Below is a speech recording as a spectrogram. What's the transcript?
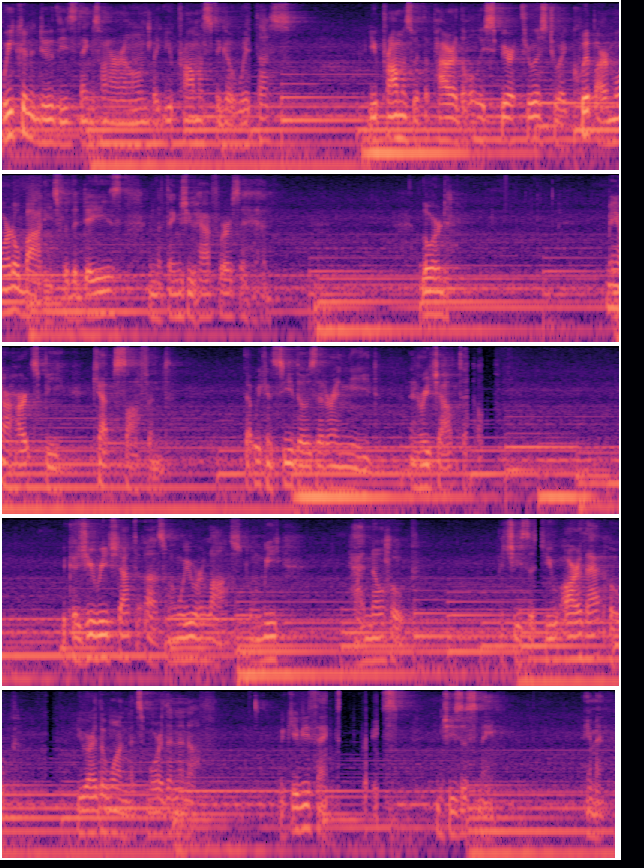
We couldn't do these things on our own, but you promised to go with us. You promised with the power of the Holy Spirit through us to equip our mortal bodies for the days and the things you have for us ahead. Lord, may our hearts be kept softened, that we can see those that are in need and reach out to help. Because you reached out to us when we were lost, when we had no hope. But Jesus, you are that hope. You are the one that's more than enough. We give you thanks, praise. In Jesus' name, amen.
